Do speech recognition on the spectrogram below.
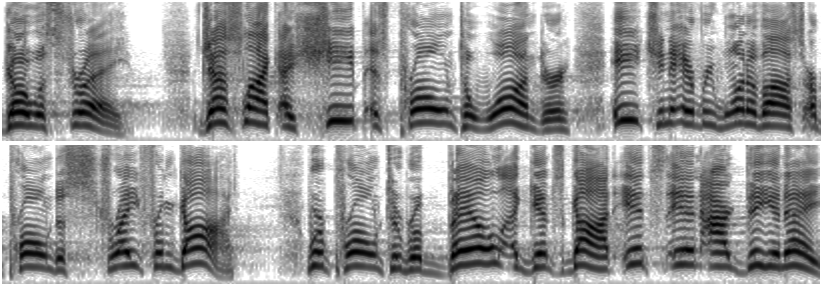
go astray. Just like a sheep is prone to wander, each and every one of us are prone to stray from God. We're prone to rebel against God. It's in our DNA.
